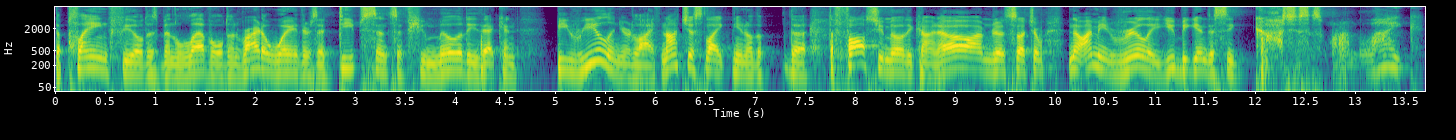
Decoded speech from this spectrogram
the playing field has been leveled, and right away, there's a deep sense of humility that can be real in your life, not just like, you know, the, the, the false humility kind, oh, I'm just such a. No, I mean, really, you begin to see, gosh, this is what I'm like.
